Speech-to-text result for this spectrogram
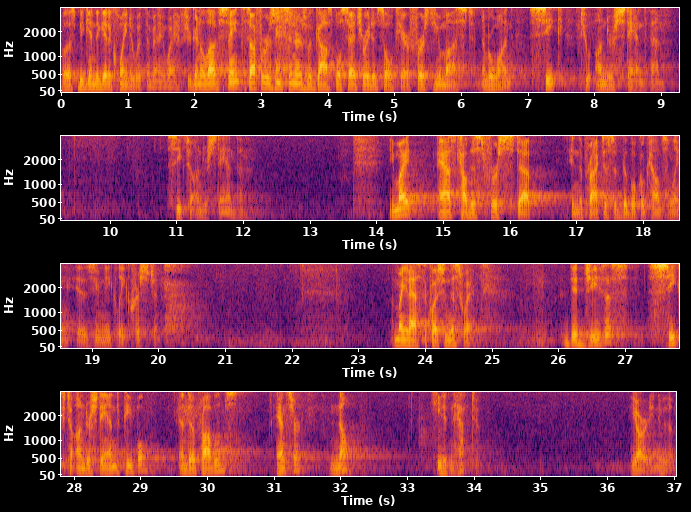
Well, let's begin to get acquainted with them anyway. If you're going to love saints, sufferers, and sinners with gospel saturated soul care, first you must, number one, seek to understand them. Seek to understand them. You might ask how this first step in the practice of biblical counseling is uniquely Christian. I might ask the question this way Did Jesus seek to understand people and their problems? Answer no. He didn't have to, he already knew them.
